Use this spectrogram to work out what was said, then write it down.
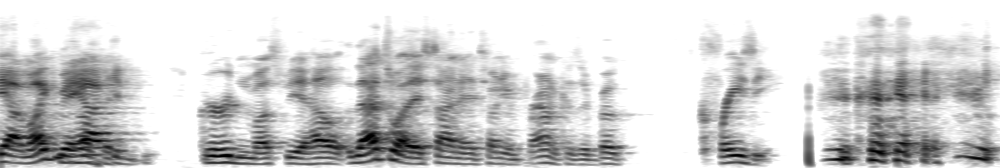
yeah, Mike Mayock and Gruden must be a hell. That's why they signed Antonio Brown because they're both crazy. you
